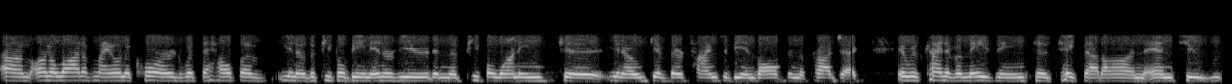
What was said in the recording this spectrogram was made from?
um, on a lot of my own accord with the help of you know the people being interviewed and the people wanting to you know give their time to be involved in the project it was kind of amazing to take that on and to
